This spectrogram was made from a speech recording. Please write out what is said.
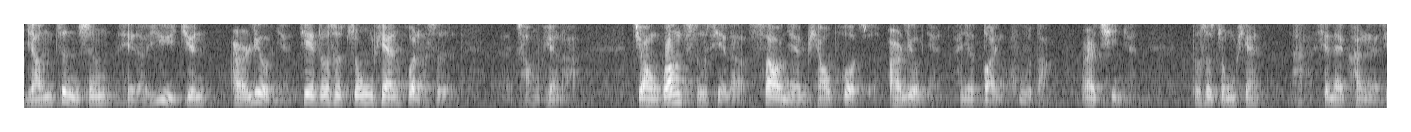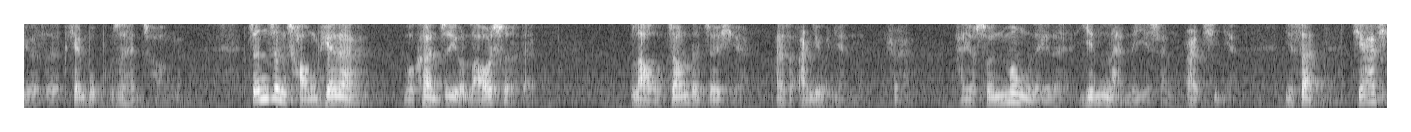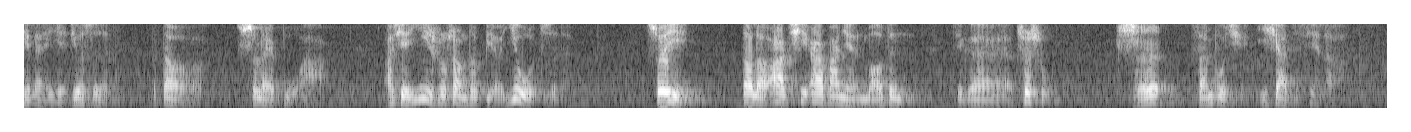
杨振声写了《玉军》，二六年，这都是中篇或者是长篇啊。蒋光慈写了《少年漂泊者》，二六年，还有《短裤党》，二七年，都是中篇啊。现在看来就是篇幅不是很长的。真正长篇呢，我看只有老舍的《老张的哲学》，那是二六年，是吧？还有孙梦雷的《阴兰的一生》，二七年。你算加起来也就是不到十来部啊，而且艺术上都比较幼稚的。所以到了二七二八年，矛盾这个出蜀十三部曲，一下子写了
